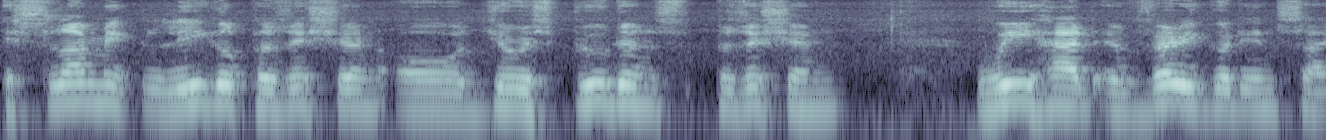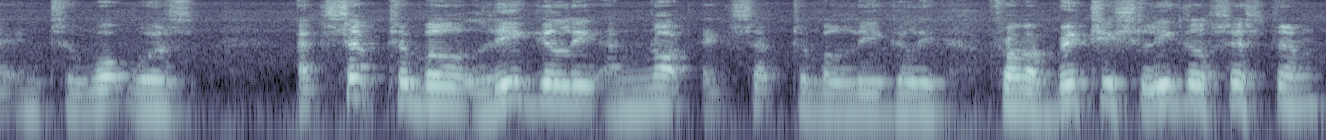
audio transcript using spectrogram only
Islamic legal position or jurisprudence position, we had a very good insight into what was acceptable legally and not acceptable legally from a British legal system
